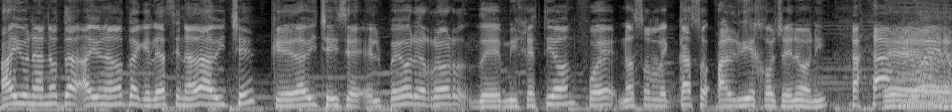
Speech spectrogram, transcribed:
hay una nota, hay una nota que le hacen a Daviche, que Daviche dice, el peor error de mi gestión fue no hacerle caso al viejo Genoni. Eh,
